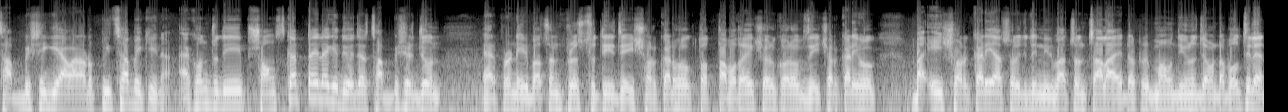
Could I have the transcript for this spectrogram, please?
ছাব্বিশে গিয়ে আবার আরও পিছাবে কি না এখন যদি সংস্কারটাই লাগে দুই হাজার ছাব্বিশের জুন এরপর নির্বাচন প্রস্তুতি, যেই সরকার হোক, তত্ত্বাবধায়ক সরকার হোক, যেই সরকারই হোক, বা এই সরকারই আসলে যদি নির্বাচন চালায়, ডক্টর মোহাম্মদ ইউনুস যেমনটা বলছিলেন,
